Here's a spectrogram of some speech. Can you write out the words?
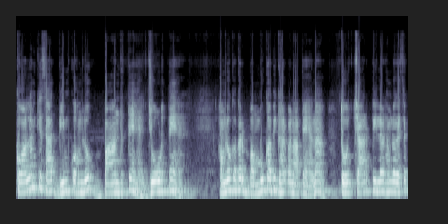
कॉलम के साथ बीम को हम लोग बांधते हैं, जोड़ते हैं। हम लोग अगर बम्बू का भी घर बनाते हैं ना तो चार पिलर हम लोग ऐसे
